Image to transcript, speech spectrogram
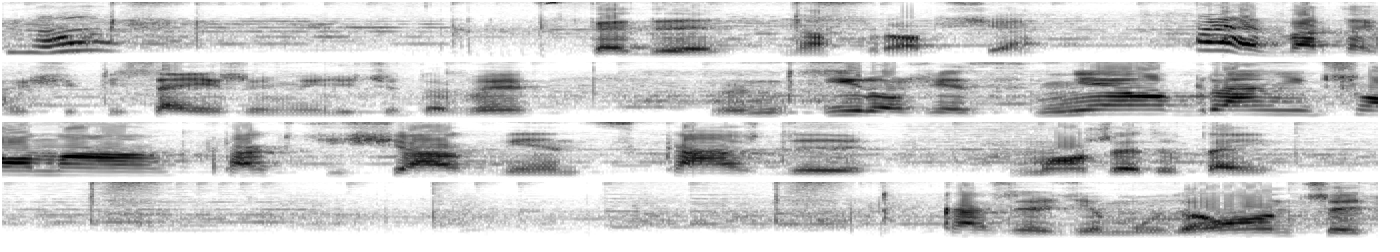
no wtedy na propsie. Ale warto jakbyście pisali, że wiedziecie to wy. Ilość jest nieograniczona, tak ci siak, więc każdy może tutaj każdy będzie mógł dołączyć.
